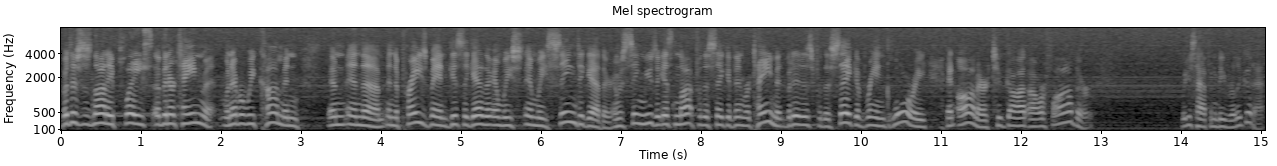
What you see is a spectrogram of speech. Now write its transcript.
But this is not a place of entertainment. Whenever we come and, and, and, the, and the praise band gets together and we, and we sing together and we sing music, it's not for the sake of entertainment, but it is for the sake of bringing glory and honor to God our Father. We just happen to be really good at it.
